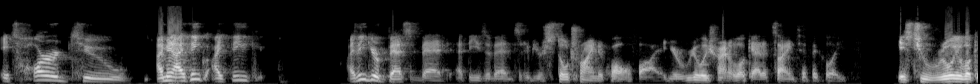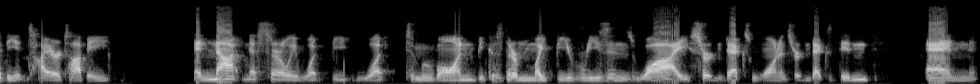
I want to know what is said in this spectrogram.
it's hard to. I mean, I think, I think, I think your best bet at these events, if you're still trying to qualify and you're really trying to look at it scientifically, is to really look at the entire top eight and not necessarily what beat what to move on because there might be reasons why certain decks won and certain decks didn't and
